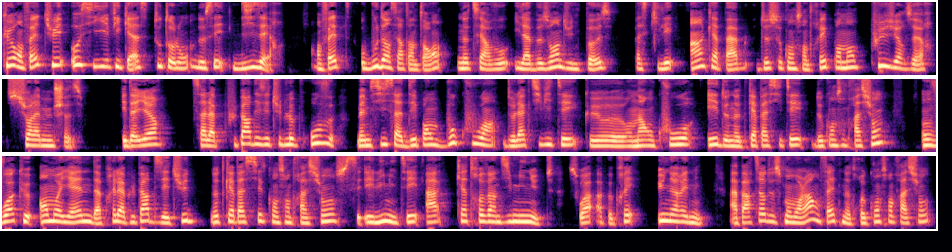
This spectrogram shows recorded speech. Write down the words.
que, en fait, tu es aussi efficace tout au long de ces 10 heures. En fait, au bout d'un certain temps, notre cerveau, il a besoin d'une pause parce qu'il est incapable de se concentrer pendant plusieurs heures sur la même chose. Et d'ailleurs, ça, la plupart des études le prouvent, même si ça dépend beaucoup hein, de l'activité que euh, a en cours et de notre capacité de concentration on voit que en moyenne, d'après la plupart des études, notre capacité de concentration est limitée à 90 minutes, soit à peu près une heure et demie. À partir de ce moment-là, en fait, notre concentration,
